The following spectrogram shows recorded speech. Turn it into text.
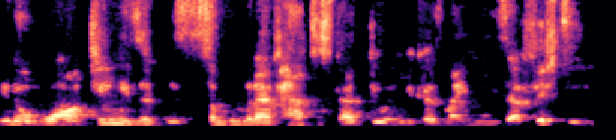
you know, walking is, a, is something that I've had to start doing because my knees are 50.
